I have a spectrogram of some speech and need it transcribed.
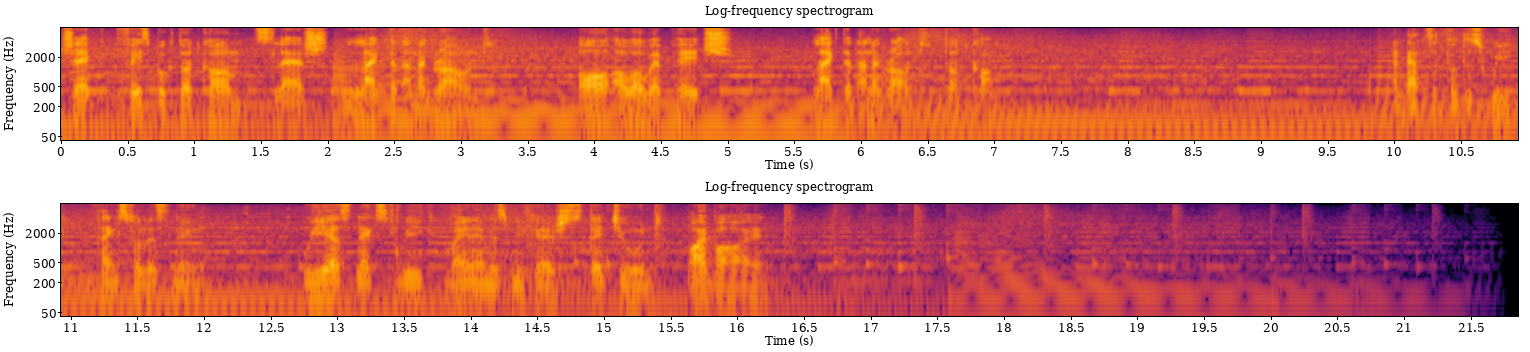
check facebook.com slash like that underground or our webpage likethatunderground.com. And that's it for this week. Thanks for listening. We hear us next week. My name is miKech. Stay tuned. Bye bye.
